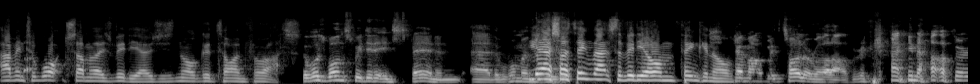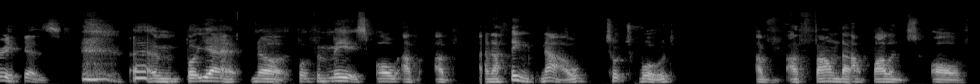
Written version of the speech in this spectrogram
Having to watch some of those videos is not a good time for us. There was once we did it in Spain, and uh, the woman Yes, I think that's the video I'm thinking of. came out with toilet roll out of her, hanging out of her ears. Um, but yeah, no. But for me, it's all I've, I've, and I think now, touch wood, I've, I've found that balance of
